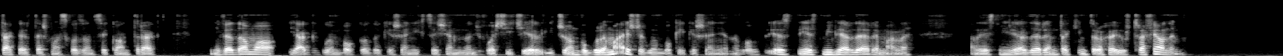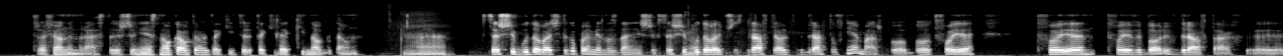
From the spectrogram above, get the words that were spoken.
Tucker też ma schodzący kontrakt. Nie wiadomo, jak głęboko do kieszeni chce sięgnąć właściciel i czy on w ogóle ma jeszcze głębokie kieszenie, no bo jest, jest miliarderem, ale, ale jest miliarderem takim trochę już trafionym. Trafionym raz. To jeszcze nie jest knockout, ale taki, taki lekki knockdown. E, chcesz się budować, tylko powiem jedno zdanie jeszcze, chcesz się no. budować przez draft, ale tych draftów nie masz, bo, bo twoje, twoje, twoje wybory w draftach e,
